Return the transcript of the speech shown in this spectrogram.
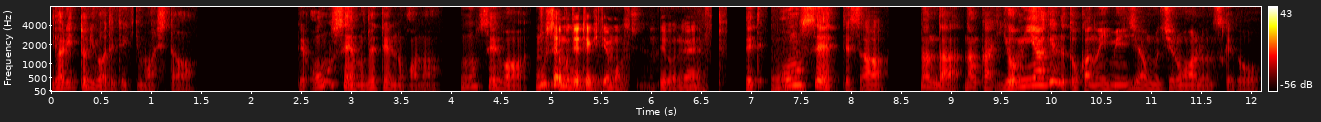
やり取りは出てきました。で、音声も出てんのかな？音声は。音声も出てきてますよね。で音声ってさ、なんだ、なんか読み上げるとかのイメージはもちろんあるんですけど、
